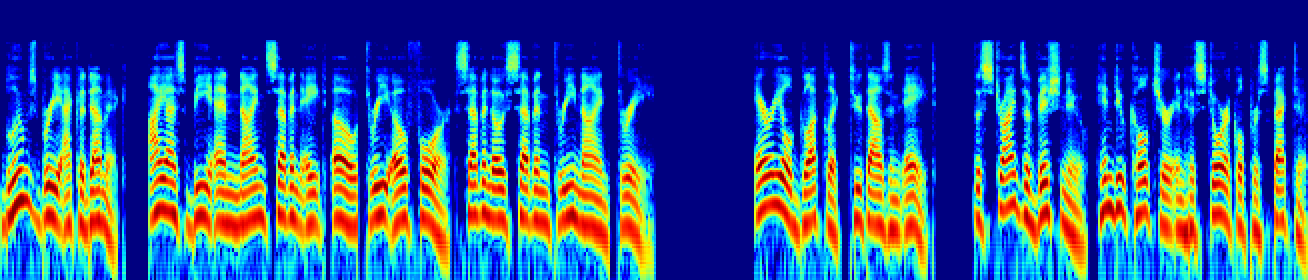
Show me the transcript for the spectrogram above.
Bloomsbury Academic. ISBN 978 0 304 70739 3. Ariel Glucklich 2008. The Strides of Vishnu, Hindu Culture in Historical Perspective.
